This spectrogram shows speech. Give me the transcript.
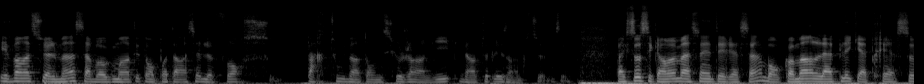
éventuellement, ça va augmenter ton potentiel de force partout dans ton ischio-jambier puis dans toutes les amplitudes. Fait que ça, c'est quand même assez intéressant. Bon, comment on l'applique après ça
